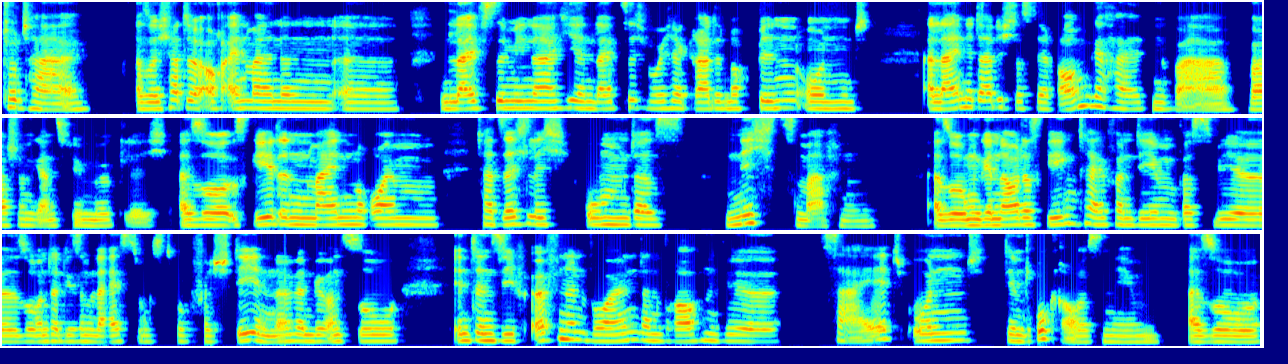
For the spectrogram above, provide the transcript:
Total. Also ich hatte auch einmal einen, äh, ein Live-Seminar hier in Leipzig, wo ich ja gerade noch bin und alleine dadurch, dass der Raum gehalten war, war schon ganz viel möglich. Also es geht in meinen Räumen tatsächlich um das Nichtsmachen. Also um genau das Gegenteil von dem, was wir so unter diesem Leistungsdruck verstehen. Ne? Wenn wir uns so intensiv öffnen wollen, dann brauchen wir Zeit und den Druck rausnehmen. Also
